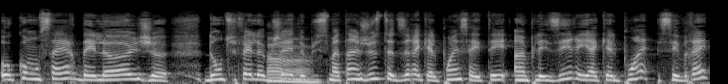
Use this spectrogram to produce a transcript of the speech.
au concert d'éloges dont tu fais l'objet Ah. depuis ce matin. Juste te dire à quel point ça a été un plaisir et à quel point c'est vrai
